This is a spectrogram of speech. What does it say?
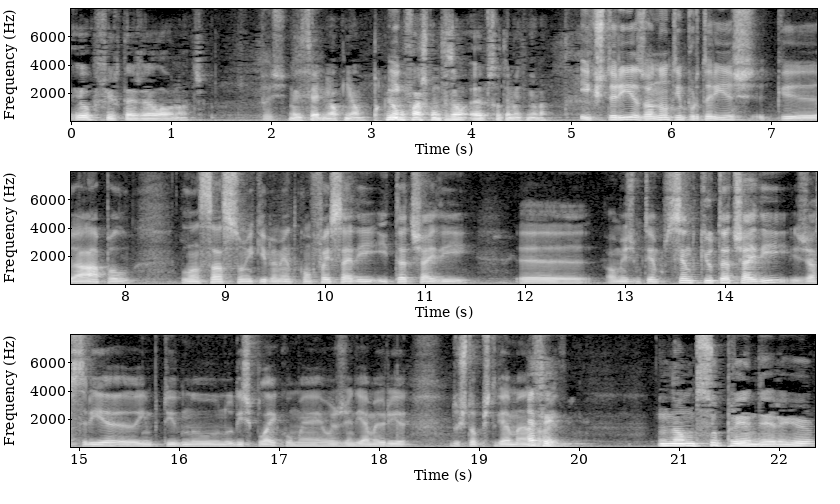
eu prefiro que esteja lá o Notes. Pois. Mas isso é a minha opinião, porque não faz confusão absolutamente nenhuma. E gostarias ou não te importarias que a Apple lançasse um equipamento com Face ID e Touch ID eh, ao mesmo tempo, sendo que o Touch ID já seria eh, embutido no, no display, como é hoje em dia a maioria dos topos de gama É Android. assim, não me surpreenderia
